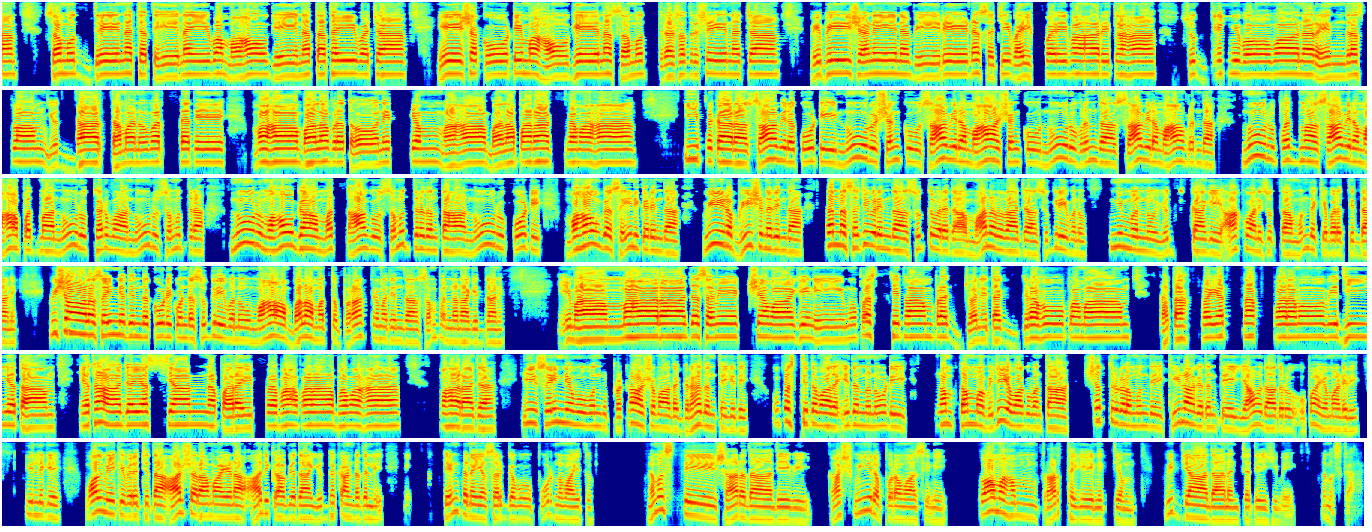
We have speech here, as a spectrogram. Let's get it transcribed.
समुद्रेण च तेनैव महोघेन तथैव च एष कोटिमहौघेन समुद्रसदृशेन च विभीषणेन वीरेण सचिवैः परिवारितः सुग्रीवो वानरेन्द्रस्त्वां युद्धार्थमनुवर्तते ಮಹಾಬಲವ್ರತೋ ನಿತ್ಯಂ ಮಹಾಬಲ ಪರಾಕ್ರಮ ಈ ಪ್ರಕಾರ ಸಾವಿರ ಕೋಟಿ ನೂರು ಶಂಕು ಸಾವಿರ ಮಹಾಶಂಕು ನೂರು ವೃಂದ ಸಾವಿರ ಮಹಾವೃಂದ ನೂರು ಪದ್ಮ ಸಾವಿರ ಮಹಾಪದ್ಮ ನೂರು ಕರ್ವ ನೂರು ಸಮುದ್ರ ನೂರು ಮಹೌಗ ಮತ್ ಹಾಗೂ ಸಮುದ್ರದಂತಹ ನೂರು ಕೋಟಿ ಮಹೌಗ ಸೈನಿಕರಿಂದ, ವೀರ ಭೀಷಣರಿಂದ, ತನ್ನ ಸಚಿವರಿಂದ ಸುತ್ತುವರೆದ ಮಾನರ ರಾಜ ಸುಗ್ರೀವನು ನಿಮ್ಮನ್ನು ಯುದ್ಧಕ್ಕಾಗಿ ಆಹ್ವಾನಿಸುತ್ತಾ ಮುಂದಕ್ಕೆ ಬರುತ್ತಿದ್ದಾನೆ. ವಿಶಾಲ ಸೈನ್ಯದಿಂದ ಕೂಡಿಕೊಂಡ ಸುಗ್ರೀವನು ಮಹಾಬಲ ಮತ್ತು ಪರಾಕ್ರಮದಿಂದ ಸಂಪನ್ನನಾಗಿದ್ದಾನೆ. ಇಮಾಂ ಮಹಾರಾಜ ಮುಪಸ್ಥಿತಾಂ ಪ್ರಜ್ವಲಿತ ಗ್ರಹೋಪಮಾಂ ತತಃ ಪ್ರಯತ್ನ ಪರಮೋ ವಿಧೀಯತಾಂ ಯಥಾ ಜಯಸ್ಯಾನ್ನ ಪರೈ ಪ್ರಭಾ ಪರಾಭವ ಮಹಾರಾಜ ಈ ಸೈನ್ಯವು ಒಂದು ಪ್ರಕಾಶವಾದ ಗ್ರಹದಂತೆ ಇದೆ. ಉಪಸ್ಥಿತವಾದ ಇದನ್ನು ನೋಡಿ ನಮ್ ತಮ್ಮ ವಿಜಯವಾಗುವಂತಹ ಶತ್ರುಗಳ ಮುಂದೆ ಕೀಳಾಗದಂತೆ ಯಾವುದಾದರೂ ಉಪಾಯ ಮಾಡಿರಿ. ಇಲ್ಲಿಗೆ ವಾಲ್ಮೀಕಿ ವಿರಚಿತ ಆರ್ಷ ರಾಮಾಯಣ ಆದಿಕಾವ್ಯದ ಯುದ್ಧಕಾಂಡದಲ್ಲಿ ತೆಂಟನೆಯ ಸರ್ಗವು ಪೂರ್ಣವಾಯಿತು. ನಮಸ್ತೆ ಶಾರದಾ ದೇವಿ ಕಾಶ್ಮೀರ ಪುರವಾಸಿನಿ ತ್ವಾಮಹಂ ಪ್ರಾರ್ಥೆಯೇ ನಿತ್ಯಂ, ವಿದ್ಯಾದಾನಂಚ ದೇಹಿಮೆ. ನಮಸ್ಕಾರ.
